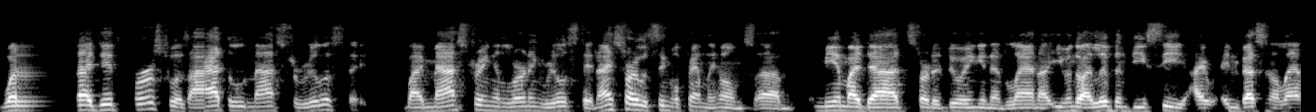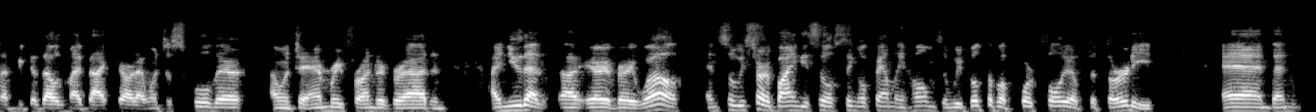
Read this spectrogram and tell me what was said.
what I did first was I had to master real estate by mastering and learning real estate. And I started with single family homes. Um, me and my dad started doing in Atlanta. Even though I lived in DC, I invested in Atlanta because that was my backyard. I went to school there. I went to Emory for undergrad, and I knew that uh, area very well. And so we started buying these little single family homes, and we built up a portfolio up to 30 and then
